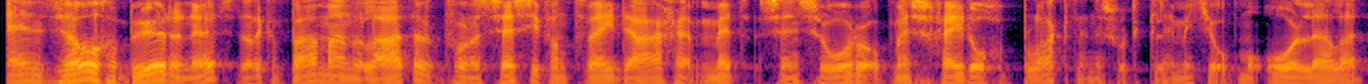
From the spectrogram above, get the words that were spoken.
En zo gebeurde het dat ik een paar maanden later voor een sessie van twee dagen met sensoren op mijn schedel geplakt en een soort klemmetje op mijn oorlellen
